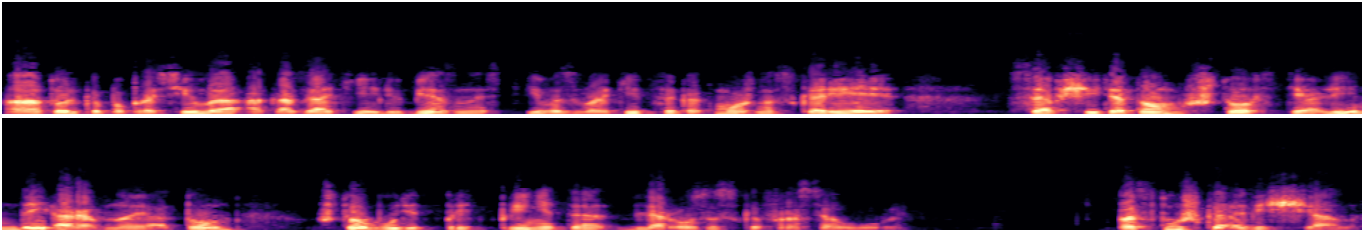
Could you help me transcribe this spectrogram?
она только попросила оказать ей любезность и возвратиться как можно скорее, сообщить о том, что с Теолиндой, а равно и о том, что будет предпринято для розыска Фросауры. Пастушка обещала.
